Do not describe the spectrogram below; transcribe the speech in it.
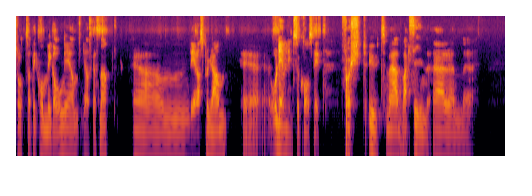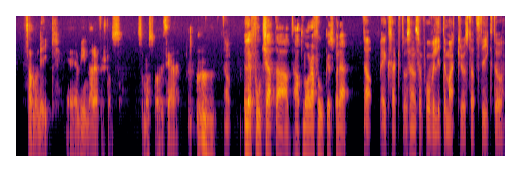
trots att det kom igång igen ganska snabbt. deras program Eh, och det är väl inte så konstigt. Först ut med vaccin är en eh, sannolik eh, vinnare förstås. Så måste man väl se det. Ja. Eller fortsätta att, att vara fokus på det. Ja, exakt. Och sen så får vi lite makrostatistik då.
